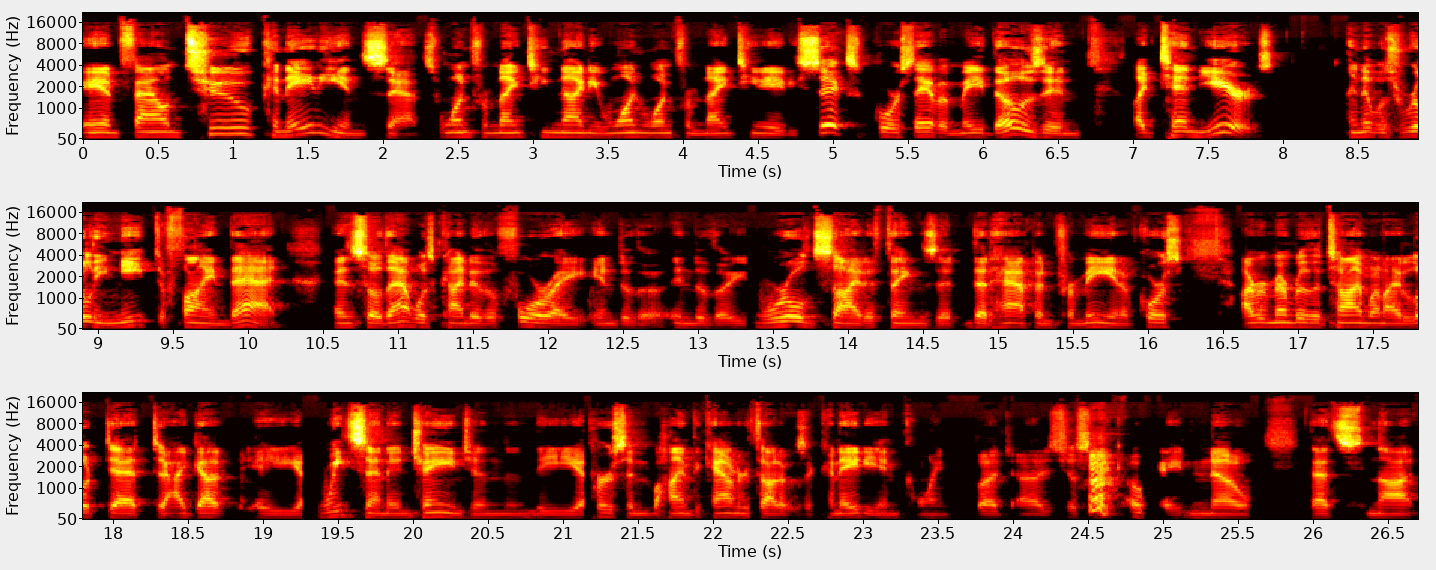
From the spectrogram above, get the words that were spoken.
and found two Canadian cents, one from 1991, one from 1986. Of course, they haven't made those in like 10 years. And it was really neat to find that. And so that was kind of the foray into the into the world side of things that that happened for me. And of course, I remember the time when I looked at I got a wheat cent in change, and the person behind the counter thought it was a Canadian coin. But uh, it's just like, okay, no, that's not.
